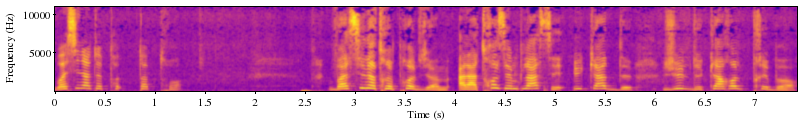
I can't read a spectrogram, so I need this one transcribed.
Voici notre top 3. Voici notre podium. À la troisième place, c'est U4 de Jules de Carole Trébor.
